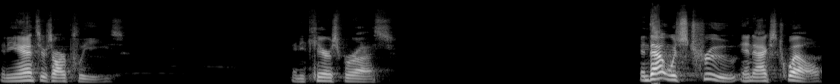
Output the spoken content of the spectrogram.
And He answers our pleas. And He cares for us. And that was true in Acts 12.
